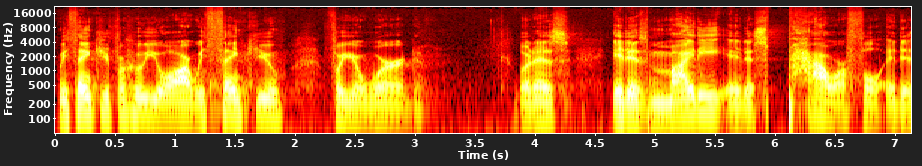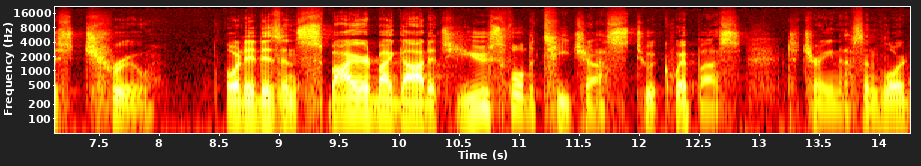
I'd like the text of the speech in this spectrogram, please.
We thank you for who you are. We thank you for your word. Lord, as it is mighty, it is powerful, it is true. Lord, it is inspired by God. It's useful to teach us, to equip us, to train us. And Lord,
